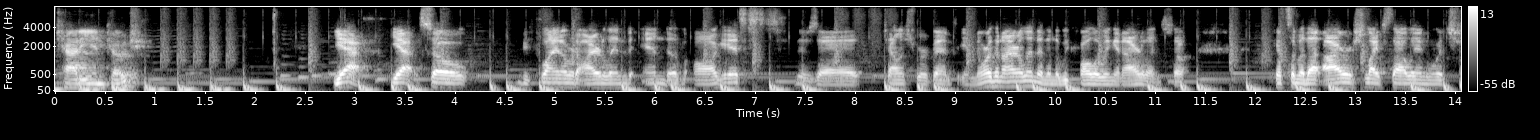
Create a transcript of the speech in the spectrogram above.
caddy and coach. Yeah, yeah. So be flying over to Ireland end of August. There's a challenge tour event in Northern Ireland, and then the week following in Ireland. So get some of that Irish lifestyle in, which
